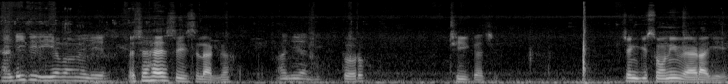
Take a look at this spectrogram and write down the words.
ਠੰਡੀ ਧੀਰੀ ਆ ਭਾਵੇਂ ਵੀਰ ਅੱਛਾ ਹੈ ਸੀਸ ਲੱਗਾ ਹਾਂਜੀ ਹਾਂਜੀ। ਤੋਰ। ਠੀਕ ਆ ਜੀ। ਚੰਗੀ ਸੋਹਣੀ ਵੈੜ ਆ ਗਈ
